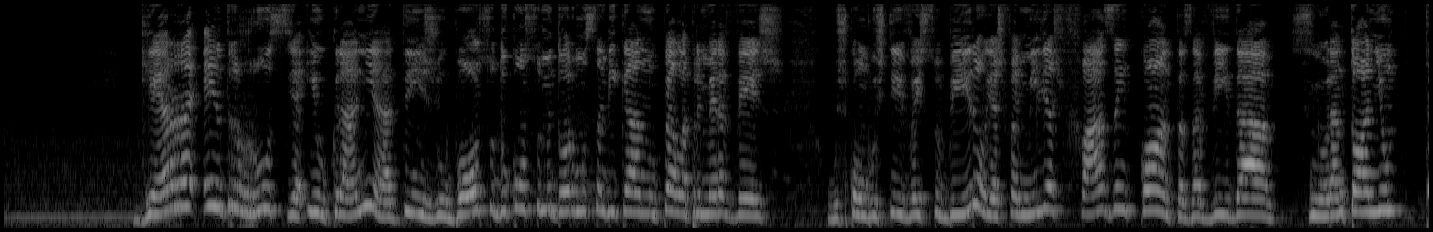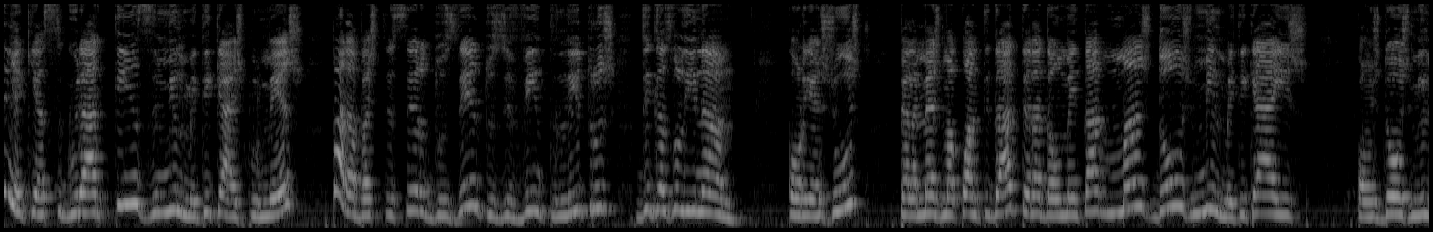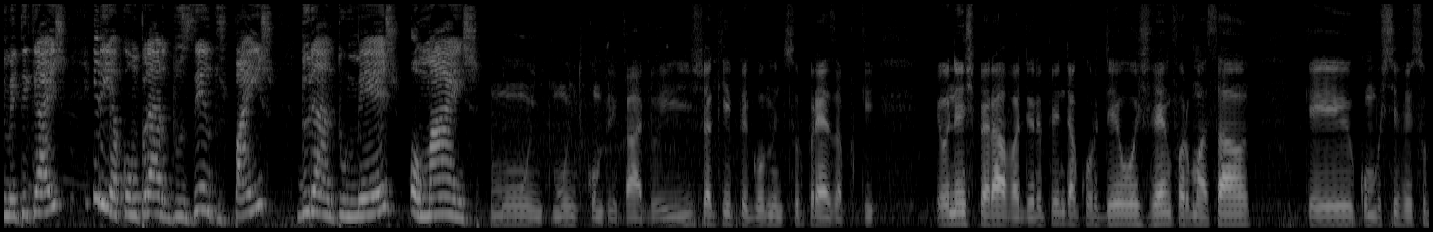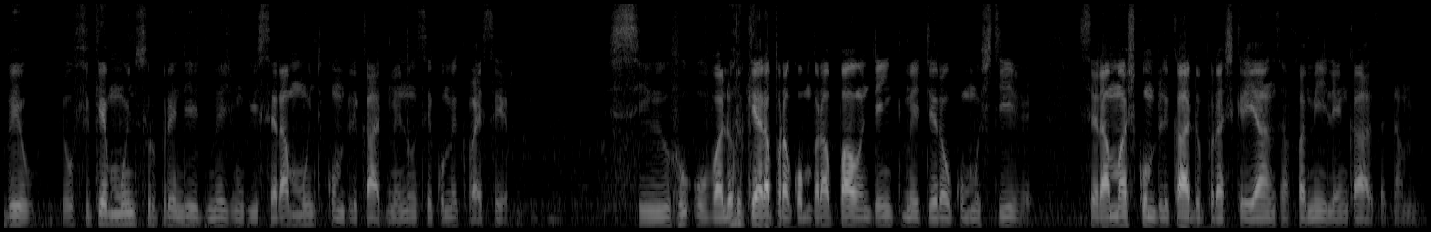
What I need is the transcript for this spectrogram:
Guerra entre Rússia e Ucrânia atinge o bolso do consumidor moçambicano pela primeira vez. Os combustíveis subiram e as famílias fazem contas à vida. Senhor Antônio tem que assegurar 15 mil meticais por mês para abastecer 220 litros de gasolina. Com reajuste, pela mesma quantidade, terá de aumentar mais 2 mil meticais. Com os 2 mil meticais, iria comprar 200 pães, durante o mês ou mais. Muito, muito complicado. E isso aqui pegou-me de surpresa, porque eu nem esperava. De repente acordei, hoje vem a informação que o combustível subiu. Eu fiquei muito surpreendido mesmo, que será muito complicado, mas não sei como é que vai ser. Se o valor que era para comprar pão tem que meter ao combustível, será mais complicado para as crianças, a família em casa também.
